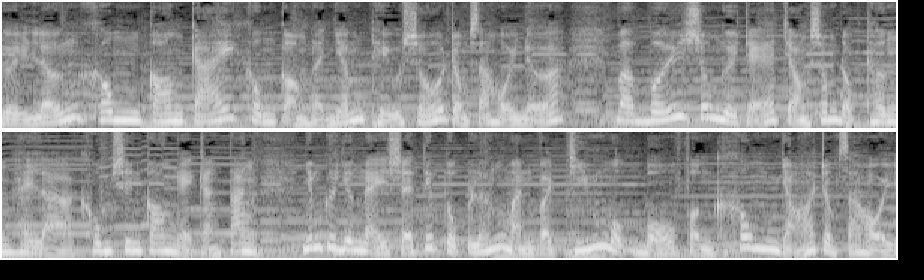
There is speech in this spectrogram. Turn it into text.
người lớn không con cái, không còn là nhóm thiểu số trong xã hội nữa. Và với số người trẻ chọn sống độc thân hay là không sinh con ngày càng tăng, nhóm cư dân này sẽ tiếp tục lớn mạnh và chiếm một bộ phận không nhỏ trong xã hội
